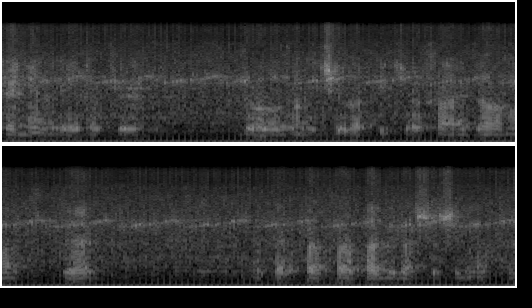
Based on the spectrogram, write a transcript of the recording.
könnyen érhető dolgot, ami csillapítja a fájdalmat, de Prabhupád azt se csinálta.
